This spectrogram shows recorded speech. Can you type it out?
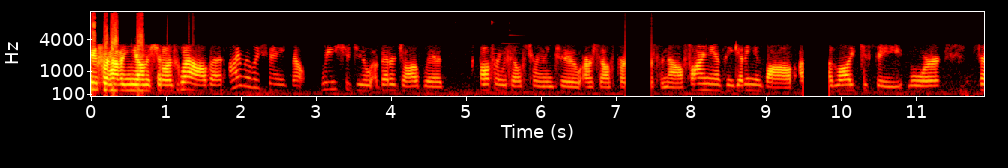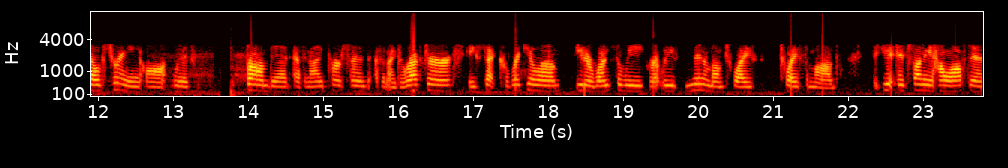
too for having me on the show as well. But I really think that we should do a better job with offering sales training to our sales personnel, financing, getting involved. I'd like to see more sales training on, with from that F&I person, F&I director, a set curriculum, either once a week or at least minimum twice twice a month. It, it's funny how often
